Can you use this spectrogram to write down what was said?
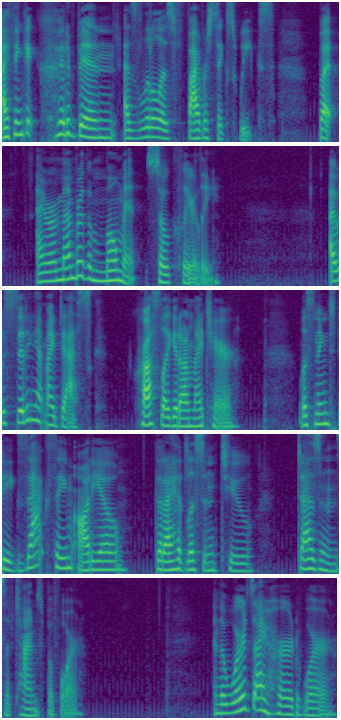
I think it could have been as little as five or six weeks, but I remember the moment so clearly. I was sitting at my desk, cross legged on my chair, listening to the exact same audio that I had listened to dozens of times before. And the words I heard were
